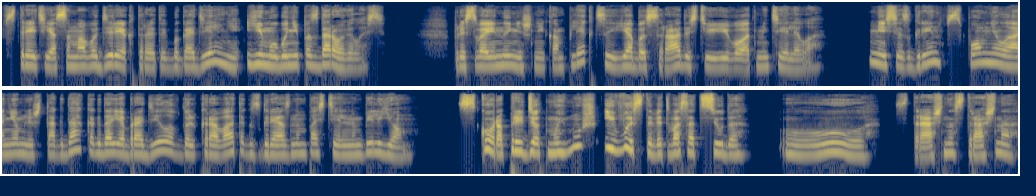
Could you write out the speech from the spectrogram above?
Встреть я самого директора этой богадельни, ему бы не поздоровилось. При своей нынешней комплекции я бы с радостью его отметелила. Миссис Грин вспомнила о нем лишь тогда, когда я бродила вдоль кроваток с грязным постельным бельем. «Скоро придет мой муж и выставит вас отсюда!» у, -у страшно-страшно.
